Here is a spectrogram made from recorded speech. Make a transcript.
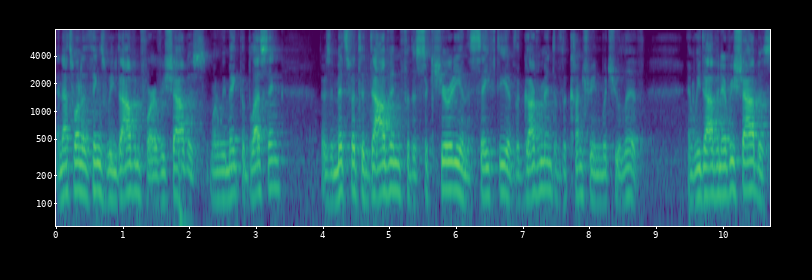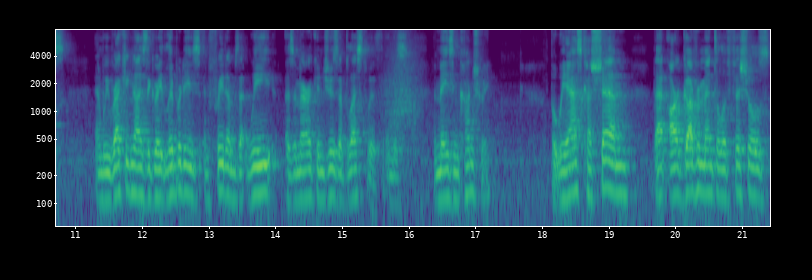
And that's one of the things we daven for every Shabbos. When we make the blessing, there's a mitzvah to daven for the security and the safety of the government of the country in which you live. And we daven every Shabbos, and we recognize the great liberties and freedoms that we as American Jews are blessed with in this amazing country. But we ask Hashem that our governmental officials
